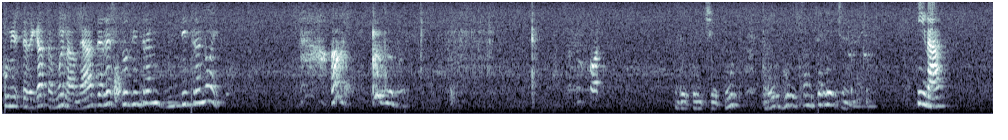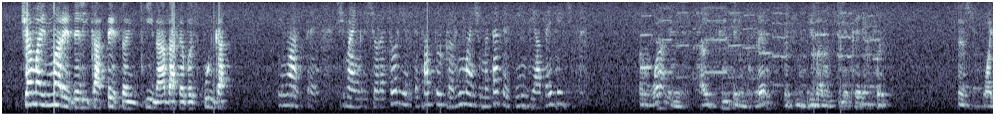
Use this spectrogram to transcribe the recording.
Cum este legată mâna mea de restul dintre, dintre noi. De început trebuie să înțelegem. China, cea mai mare delicatesă în China, dacă vă spun că noastre. Și mai îngrijorător este faptul că numai jumătate din diabetici Oamenii alcâte în vrem să fim prima în fiecare înfăț. Is like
